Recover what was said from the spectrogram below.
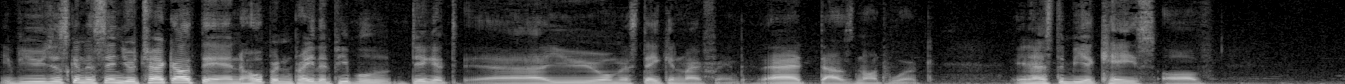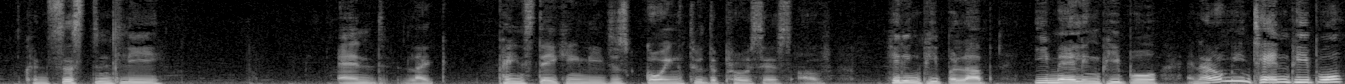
if you're just going to send your track out there and hope and pray that people dig it, uh, you're mistaken, my friend. That does not work. It has to be a case of consistently and like painstakingly just going through the process of hitting people up, emailing people, and I don't mean 10 people.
